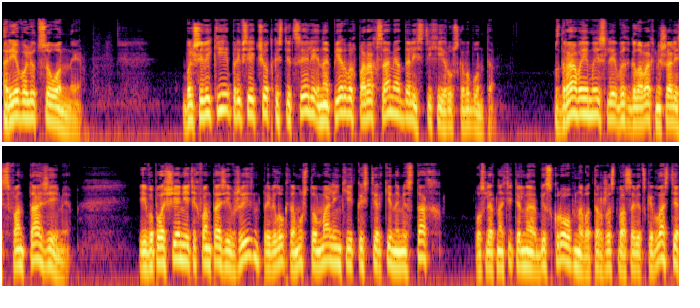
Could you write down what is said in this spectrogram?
революционные. Большевики при всей четкости цели на первых порах сами отдались стихии русского бунта. Здравые мысли в их головах мешались с фантазиями, и воплощение этих фантазий в жизнь привело к тому, что маленькие костерки на местах после относительно бескровного торжества советской власти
